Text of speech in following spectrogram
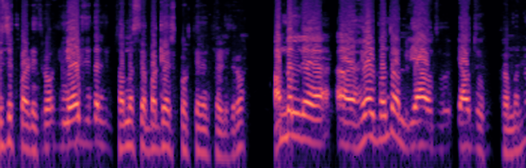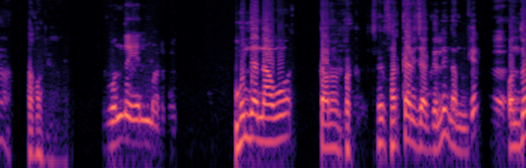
ವಿಸಿಟ್ ಮಾಡಿದ್ರು. ಇನ್ನು ಎರಡು ದಿನದಲ್ಲಿ ನಿಮ್ ಸಮಸ್ಯೆ ಬಗೆಹರಿಸ್ಕೊಡ್ತೀನಿ ಅಂತ ಹೇಳಿದ್ರು. ಆಮೇಲೆ ಹೇಳ್ಬಂದು ಹೇಳ್ ಬಂದು ಆಮೇಲೆ ಯಾವ್ದು ಯಾವ್ದು ಕ್ರಮನ ತಗೊಂಡಿದ್ದಾರೆ ಮುಂದೆ ಏನ್ ಮಾಡ್ಬೇಕು? ಮುಂದೆ ನಾವು ಕಾನೂನು ಪ್ರಕಾರ ಸರ್ಕಾರಿ ಜಾಗದಲ್ಲಿ ನಮ್ಗೆ ಒಂದು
